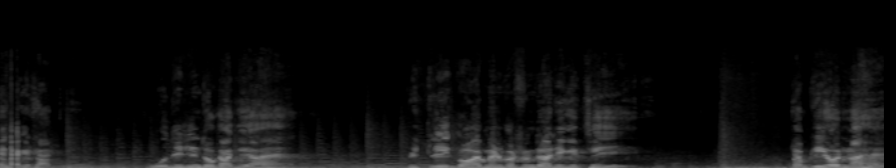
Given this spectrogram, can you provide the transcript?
जनता के साथ। मोदी जी ने धोखा किया है। पिछली गवर्नमेंट वसुंधरा जी की थी। तब की योजना है।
